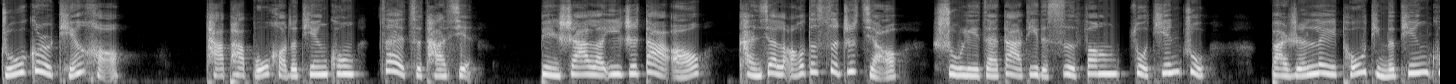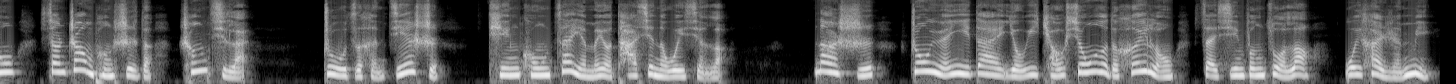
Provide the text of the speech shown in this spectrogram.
逐个填好。他怕补好的天空再次塌陷，便杀了一只大鳌，砍下了鳌的四只脚，竖立在大地的四方做天柱，把人类头顶的天空像帐篷似的撑起来。柱子很结实，天空再也没有塌陷的危险了。那时，中原一带有一条凶恶的黑龙在兴风作浪，危害人民，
